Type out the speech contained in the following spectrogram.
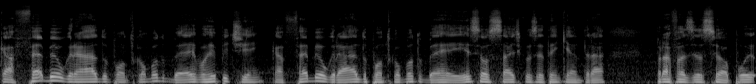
cafébelgrado.com.br. Vou repetir, hein? cafébelgrado.com.br. Esse é o site que você tem que entrar para fazer o seu apoio.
